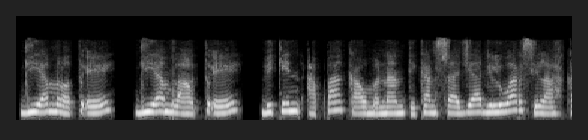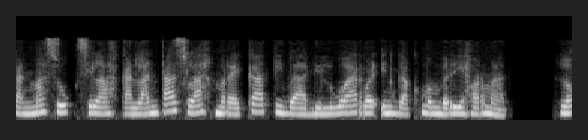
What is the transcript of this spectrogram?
Giam Lo Tue, Giam Lo Tue, bikin apa kau menantikan saja di luar silahkan masuk silahkan lantaslah mereka tiba di luar Weringgak memberi hormat. Lo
